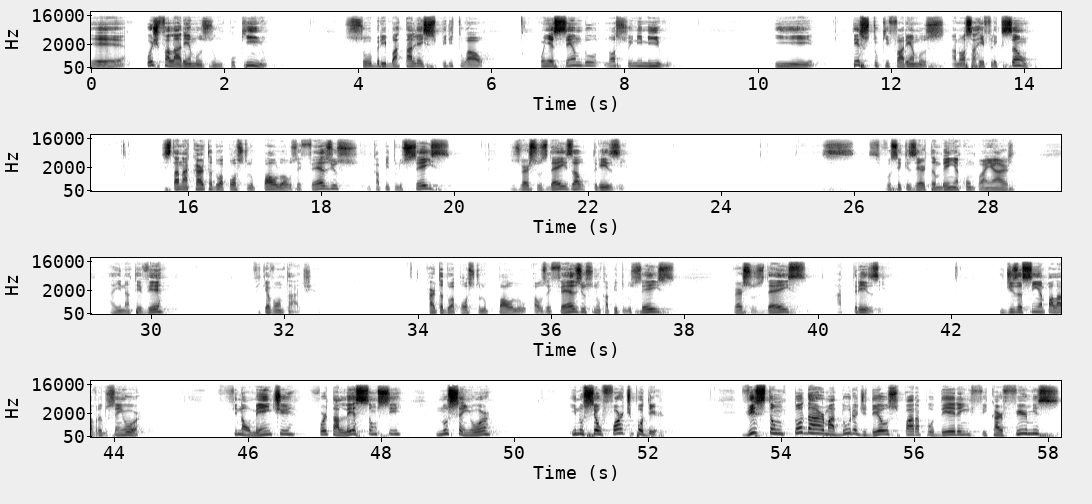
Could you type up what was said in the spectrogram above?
É, hoje falaremos um pouquinho sobre batalha espiritual, conhecendo nosso inimigo. E o texto que faremos a nossa reflexão está na carta do apóstolo Paulo aos Efésios, no capítulo 6, dos versos 10 ao 13. Se você quiser também acompanhar aí na TV, fique à vontade. Carta do apóstolo Paulo aos Efésios, no capítulo 6, versos 10 a 13. E diz assim a palavra do Senhor: Finalmente, fortaleçam-se no Senhor e no seu forte poder. Vistam toda a armadura de Deus para poderem ficar firmes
